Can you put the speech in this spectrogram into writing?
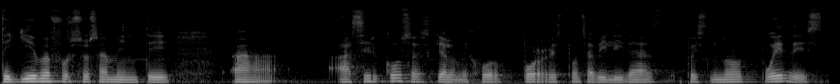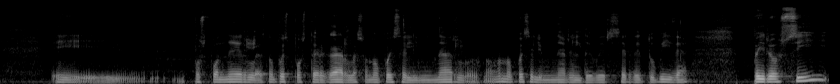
te lleva forzosamente a, hacer cosas que a lo mejor por responsabilidad pues no puedes eh, posponerlas, no puedes postergarlas o no puedes eliminarlos, ¿no? no puedes eliminar el deber ser de tu vida, pero sí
